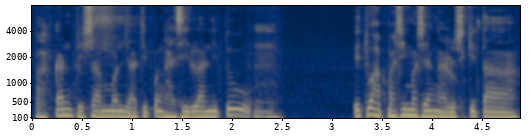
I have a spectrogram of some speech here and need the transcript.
bahkan bisa menjadi penghasilan itu Mm-mm. itu apa sih mas yang harus kita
